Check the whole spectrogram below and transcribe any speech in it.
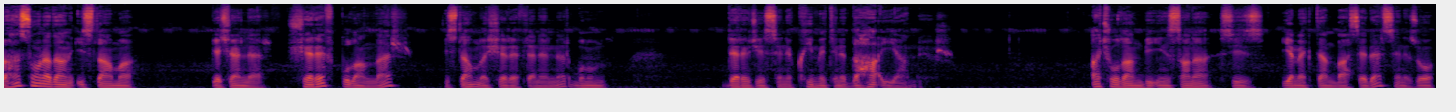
Daha sonradan İslam'a geçenler, şeref bulanlar, İslam'la şereflenenler bunun derecesini, kıymetini daha iyi anlıyor. Aç olan bir insana siz yemekten bahsederseniz o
